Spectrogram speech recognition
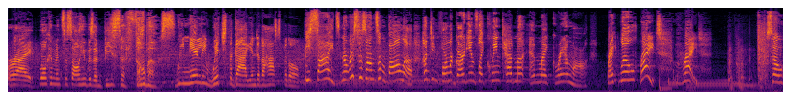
right. Will convinced us all he was a beast of Phobos. We nearly witched the guy into the hospital. Besides, Nerissa's on Zamballa, hunting former guardians like Queen Kadma and my grandma. Right, Will? Right, right. So,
